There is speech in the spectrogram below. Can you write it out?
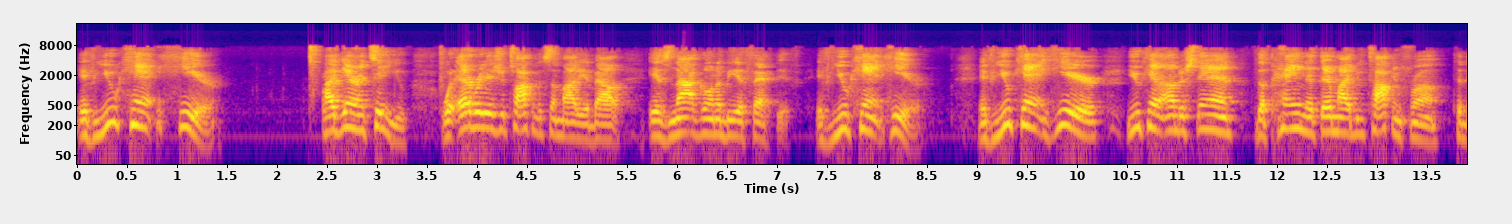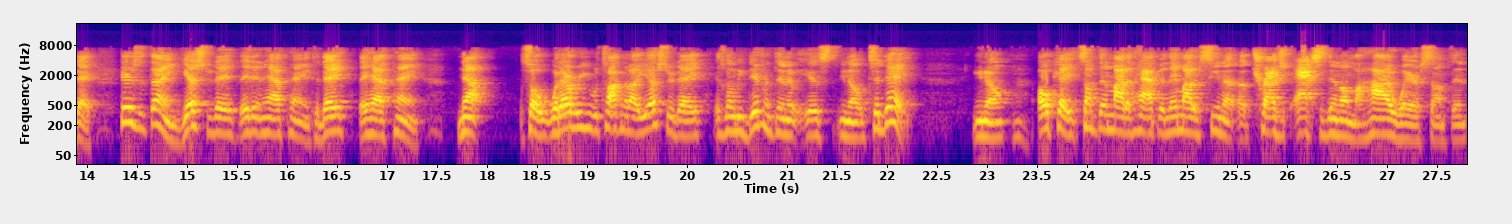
If you can't hear, I guarantee you, whatever it is you're talking to somebody about is not going to be effective if you can't hear. If you can't hear, you can't understand the pain that they might be talking from today. Here's the thing yesterday, they didn't have pain. Today, they have pain. Now, so whatever you were talking about yesterday is going to be different than it is, you know, today. You know, okay, something might have happened. They might have seen a, a tragic accident on the highway or something,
